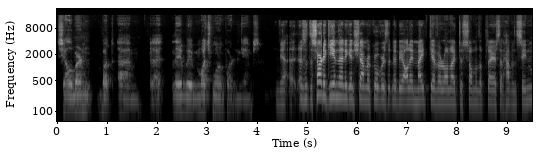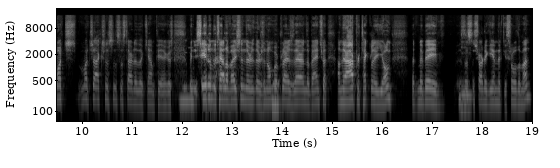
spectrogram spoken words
Shelbourne, but um, uh, they'll be much more important games. Yeah, uh, is it the sort of game then against Shamrock Rovers that maybe Ollie might give a run out to some of the players that haven't seen much much action since the start of the campaign? Because when you see it on the television, there, there's a number of players there on the bench, and they are particularly young. That maybe is this mm. the sort of game that you throw them in?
